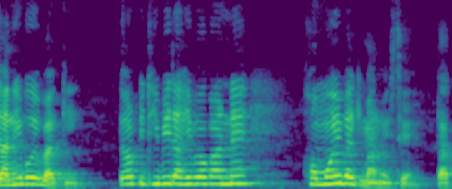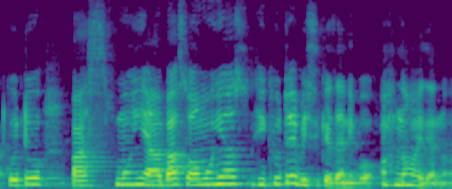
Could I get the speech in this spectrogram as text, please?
জানিবই বা কি তেওঁৰ পৃথিৱীত আহিবৰ কাৰণে সময় বা কিমান হৈছে? তাতকৈতো পাঁচমহীয়া বা ছমহীয়া শিশুটোৱে বেছিকৈ জানিব নহয় জানো?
